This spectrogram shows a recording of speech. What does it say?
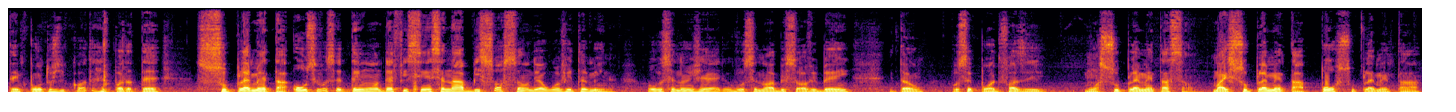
tem pontos de cota, a gente pode até suplementar. Ou se você tem uma deficiência na absorção de alguma vitamina. Ou você não ingere, ou você não absorve bem. Então, você pode fazer uma suplementação. Mas suplementar por suplementar,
